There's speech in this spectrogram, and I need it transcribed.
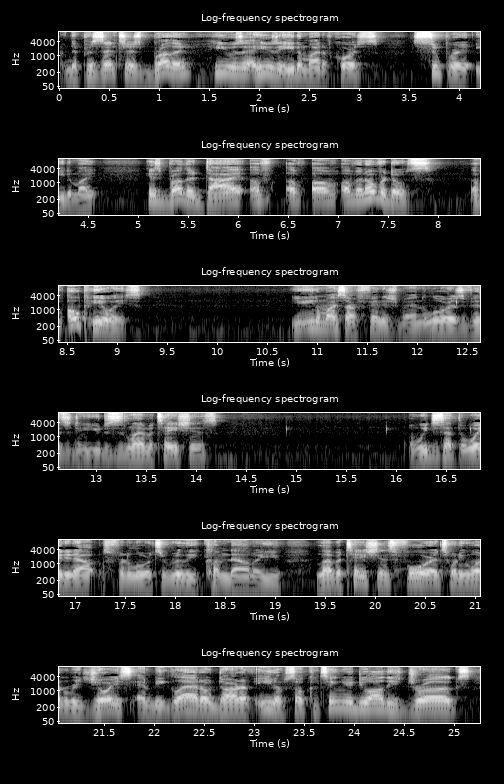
the presenter's brother, he was a, he was an Edomite, of course, super Edomite. His brother died of of, of, of an overdose of opioids. You Edomites are finished, man. The Lord is visiting you. This is Lamentations and we just have to wait it out for the Lord to really come down on you. Lamentations 4 and 21 Rejoice and be glad, O daughter of Edom. So continue to do all these drugs.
